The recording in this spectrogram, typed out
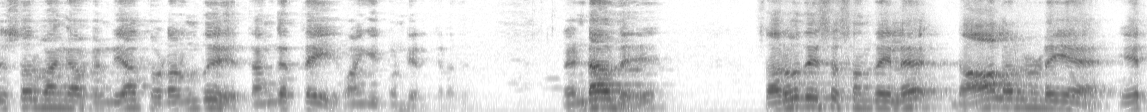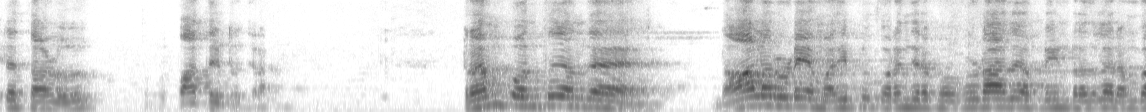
ரிசர்வ் பேங்க் ஆஃப் இந்தியா தொடர்ந்து தங்கத்தை வாங்கி கொண்டிருக்கிறது. ரெண்டாவது சர்வதேச சந்தையில டாலருடைய ஏற்றத்தாழ்வு பார்த்துட்டு இருக்கிறாங்க ட்ரம்ப் வந்து அந்த டாலருடைய மதிப்பு குறைஞ்சிட கூடாது அப்படின்றதுல ரொம்ப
